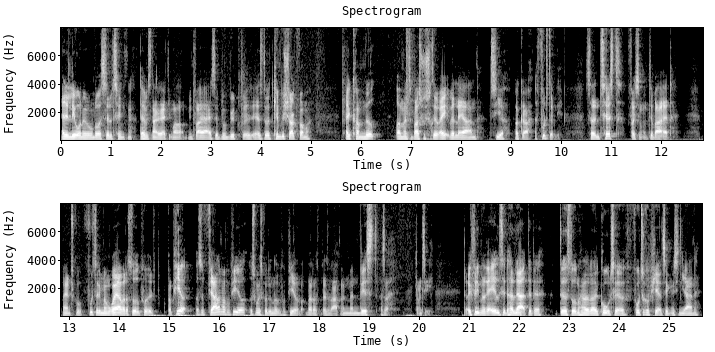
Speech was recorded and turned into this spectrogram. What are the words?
at eleverne var selvtænkende. Det har vi snakket rigtig meget om, min far og jeg. så jeg blev mødt. altså, det var et kæmpe chok for mig, at komme ned, og man så bare skulle skrive af, hvad læreren siger og gør. Altså, fuldstændig. Så en test, for eksempel, det var, at man skulle fuldstændig memorere, hvad der stod på et papir, og så fjernede man papiret, og så skulle man skrive det ned på papiret, hvad der altså var. Men man vidste, altså, kan man sige, det var ikke fordi, man reelt set havde lært det, det det der stod, at han havde været god til at fotokopiere ting i sin hjerne.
